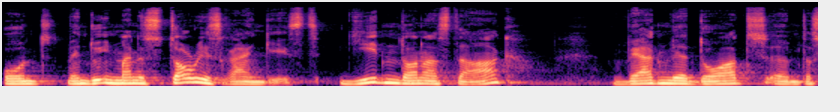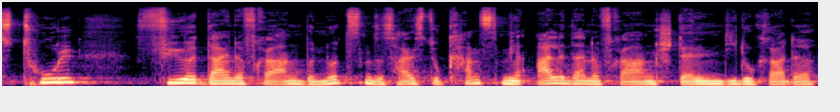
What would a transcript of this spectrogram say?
Und wenn du in meine Stories reingehst, jeden Donnerstag werden wir dort äh, das Tool für deine Fragen benutzen. Das heißt, du kannst mir alle deine Fragen stellen, die du gerade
